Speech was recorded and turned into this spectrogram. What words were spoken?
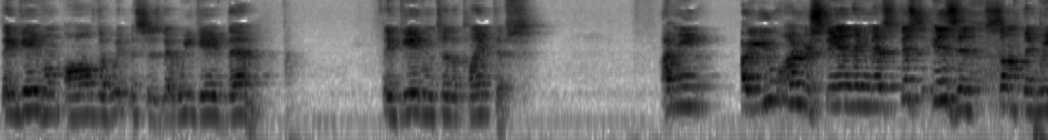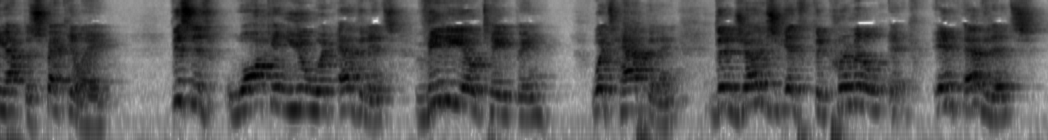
They gave them all the witnesses that we gave them. They gave them to the plaintiffs. I mean, are you understanding this? This isn't something we have to speculate. This is walking you with evidence, videotaping what's happening. The judge gets the criminal eh, e- evidence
